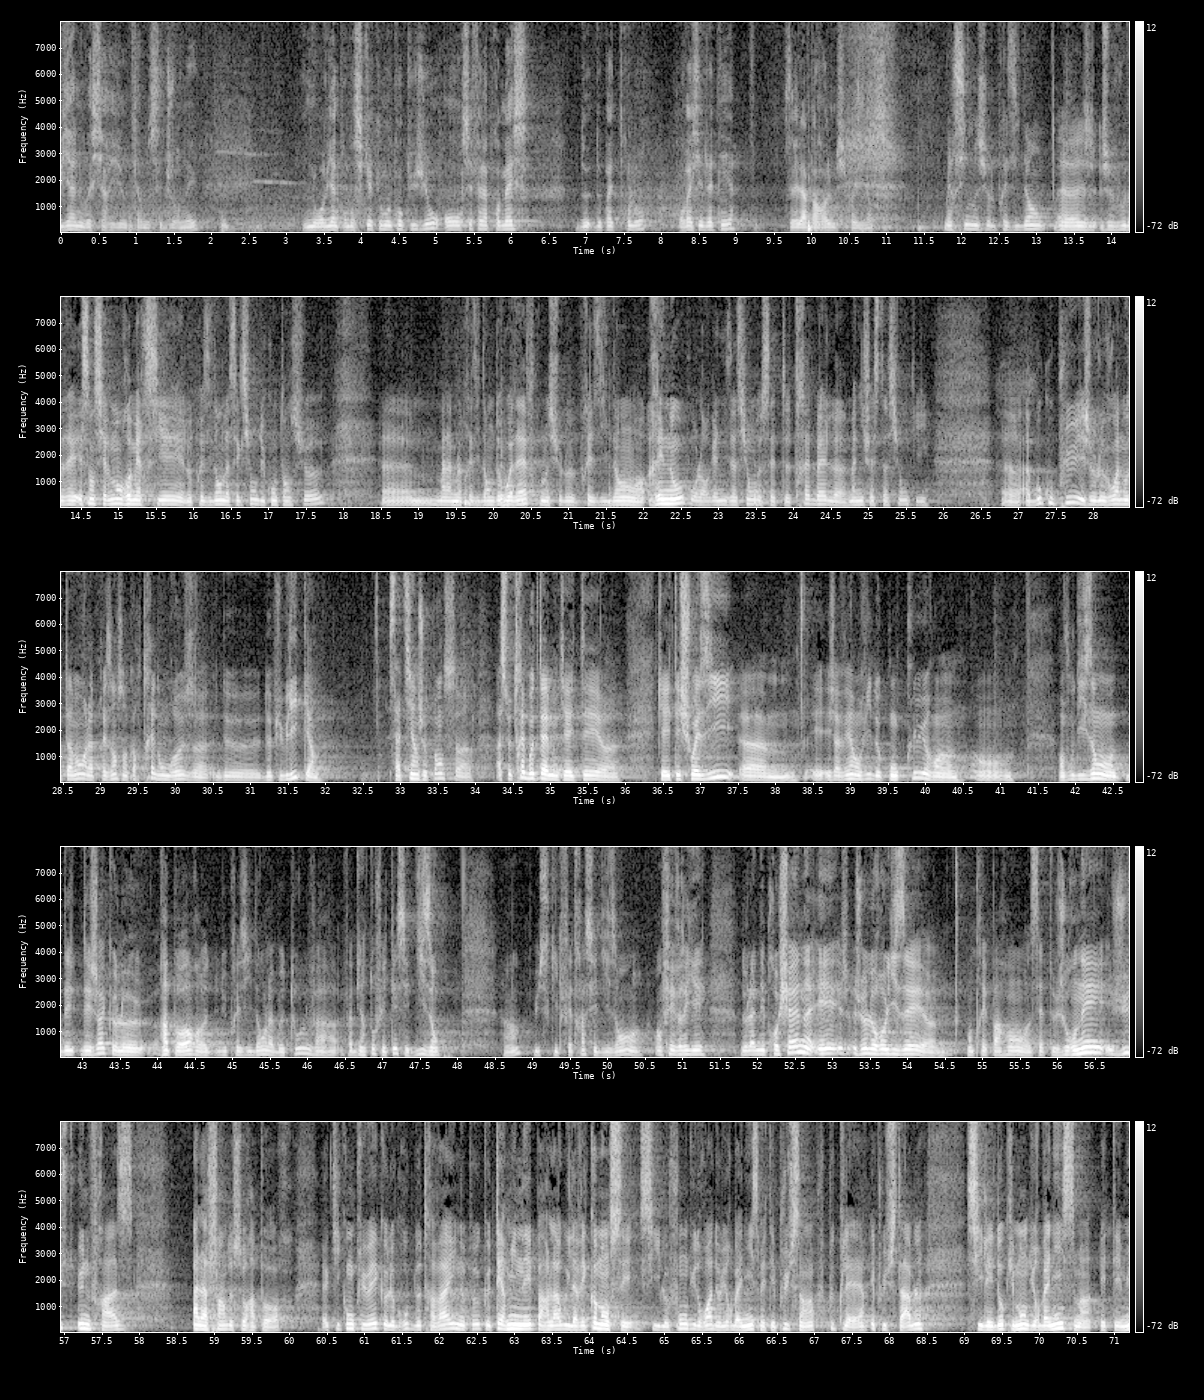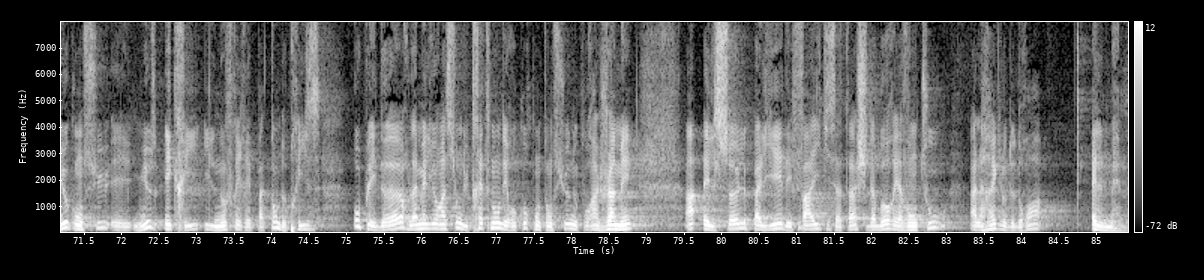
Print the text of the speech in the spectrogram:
Bien, nous voici arrivés au terme de cette journée. Il nous revient de prononcer quelques mots de conclusion. On s'est fait la promesse de ne pas être trop long. On va essayer de la tenir. Vous avez la parole, Monsieur le Président. Merci, Monsieur le Président. Euh, je voudrais essentiellement remercier le Président de la section du contentieux, euh, Madame la Présidente de Boisdeffre, Monsieur le Président Reynaud pour l'organisation de cette très belle manifestation qui a beaucoup plu et je le vois notamment à la présence encore très nombreuse de, public. Ça tient, je pense, à ce très beau thème qui a été été choisi. Euh, et j'avais envie de conclure en, vous disant déjà que le rapport du président Labetoul va, bientôt fêter ses dix ans, hein, puisqu'il fêtera ses dix ans en février de l'année prochaine. Et je le relisais euh, en préparant cette journée, juste une phrase à la fin de ce rapport euh, qui concluait que le groupe de travail ne peut que terminer par là où il avait commencé, si le fond du droit de l'urbanisme était plus simple, plus clair et plus stable, si les documents d'urbanisme étaient mieux conçus et mieux écrits, ils n'offriraient pas tant de prise aux plaideurs. L'amélioration du traitement des recours contentieux ne pourra jamais, à elle seule, pallier des failles qui s'attachent d'abord et avant tout à la règle de droit elle-même.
